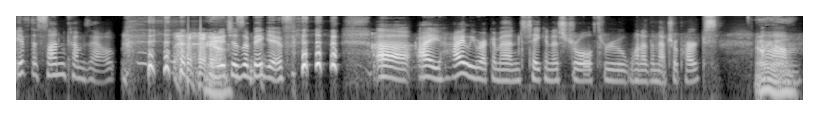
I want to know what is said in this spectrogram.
If the sun comes out, which is a big if, uh, I highly recommend taking a stroll through one of the metro parks. Oh, yeah. Um,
